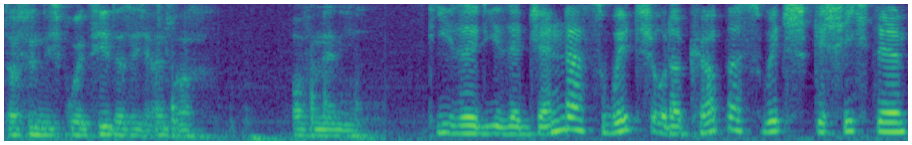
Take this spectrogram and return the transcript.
da finde ich, projiziert er sich einfach auf Manny. Diese, diese Gender-Switch oder Körper-Switch-Geschichte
